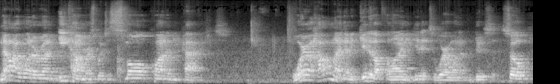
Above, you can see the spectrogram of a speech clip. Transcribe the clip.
Now I want to run e commerce, which is small quantity packages. Where, how am I going to get it off the line and get it to where I want to produce it? So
